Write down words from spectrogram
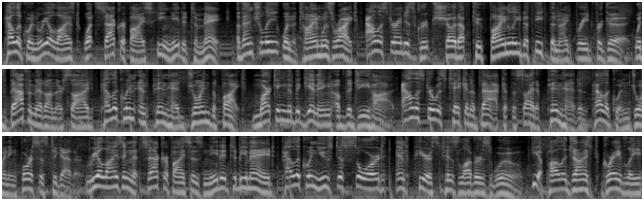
Peloquin realized what sacrifice he needed to make. Eventually, when the time was right, Alastor and his group showed up to finally defeat the Nightbreed for good. With Baphomet on their side, Peloquin and Pinhead joined the fight, marking the beginning of the Jihad. Alastor was taken aback at the sight of Pinhead and Peloquin joining forces together. Realizing that sacrifices needed to be made, Peloquin used a sword and pierced his lover's womb. He apologized gravely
